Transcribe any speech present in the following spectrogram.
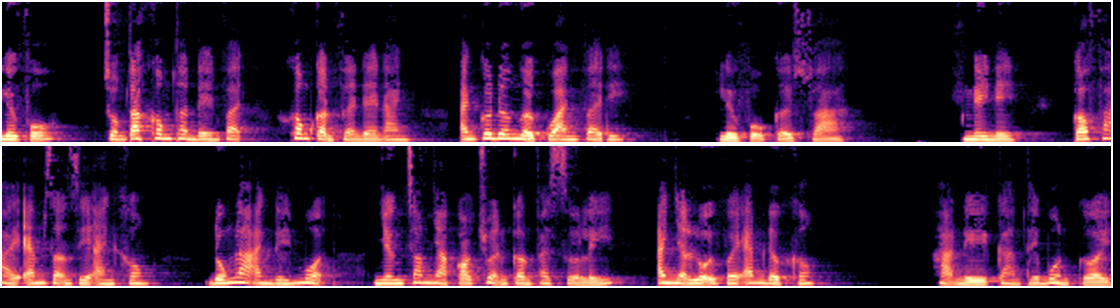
Liêu Phú, chúng ta không thân đến vậy, không cần phiền đến anh, anh cứ đưa người của anh về đi. Liêu Vũ cười xòa. Nini, có phải em giận gì anh không? Đúng là anh đến muộn, nhưng trong nhà có chuyện cần phải xử lý, anh nhận lỗi với em được không? Hạ Ni cảm thấy buồn cười,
